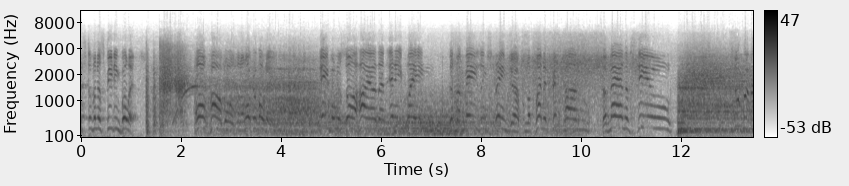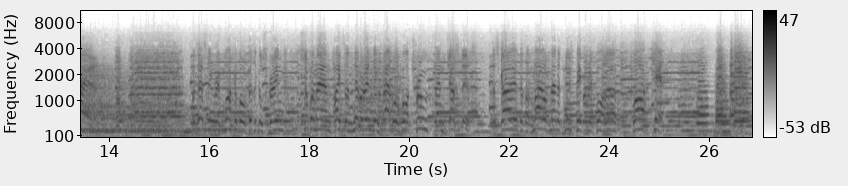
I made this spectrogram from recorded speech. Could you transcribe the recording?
faster than a speeding bullet, more powerful than a locomotive, able to soar higher than any plane, this amazing stranger from the planet Krypton, the Man of Steel, Superman. Possessing remarkable physical strength, Superman fights a never-ending battle for truth and justice, disguised as a mild-mannered newspaper reporter, Clark Kent.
